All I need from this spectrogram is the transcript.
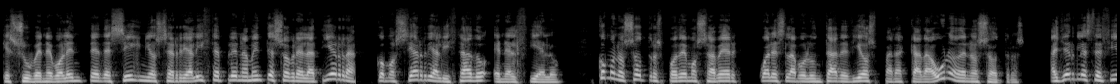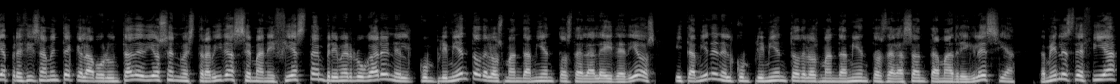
que su benevolente designio se realice plenamente sobre la tierra, como se ha realizado en el cielo. ¿Cómo nosotros podemos saber cuál es la voluntad de Dios para cada uno de nosotros? Ayer les decía precisamente que la voluntad de Dios en nuestra vida se manifiesta en primer lugar en el cumplimiento de los mandamientos de la ley de Dios y también en el cumplimiento de los mandamientos de la Santa Madre Iglesia. También les decía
